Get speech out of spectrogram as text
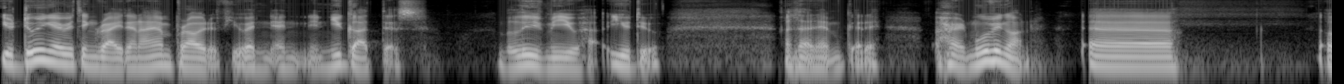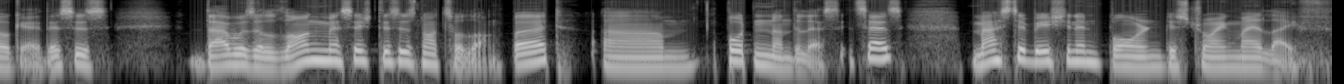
you're doing everything right, and I am proud of you, and and, and you got this. Believe me, you ha- you do. Let him it. All right, moving on. Uh, okay, this is that was a long message. This is not so long, but um, potent nonetheless. It says, Masturbation and porn destroying my life.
